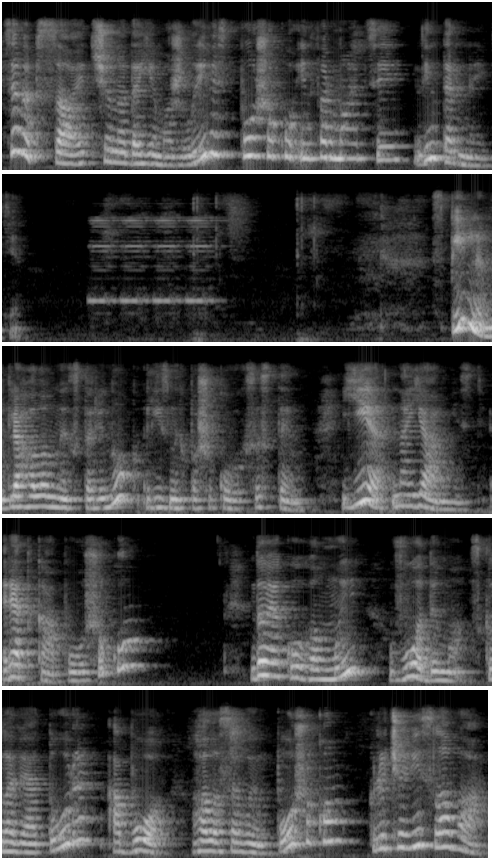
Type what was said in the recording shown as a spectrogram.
це веб-сайт, що надає можливість пошуку інформації в інтернеті. Спільним для головних сторінок різних пошукових систем є наявність рядка пошуку, до якого ми вводимо з клавіатури або голосовим пошуком ключові слова,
